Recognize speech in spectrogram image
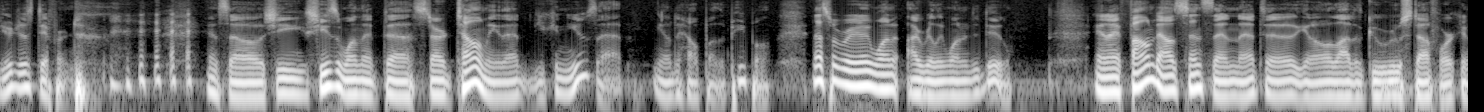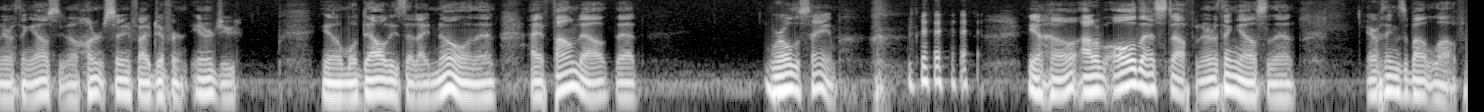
you're just different." and so she she's the one that uh, started telling me that you can use that, you know, to help other people. that's what really want I really wanted to do. And I found out since then that uh, you know a lot of guru stuff, work and everything else, you know, 175 different energy, you know, modalities that I know, and then I found out that we're all the same. you know, out of all that stuff and everything else, and that everything's about love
